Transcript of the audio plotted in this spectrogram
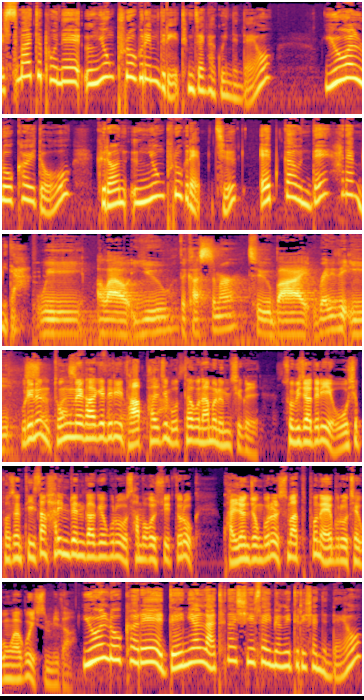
스마트폰의 응용 프로그램들이 등장하고 있는데요. YourLocal도 그런 응용 프로그램, 즉, 앱 가운데 하나입니다. We allow you, the customer, to buy ready to eat. 우리는 동네 가게들이 다 팔지 못하고 남은 음식을 소비자들이 50% 이상 할인된 가격으로 사 먹을 수 있도록 관련 정보를 스마트폰 앱으로 제공하고 있습니다. YourLocal의 데니얼 라트나 씨의 설명을 들으셨는데요.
